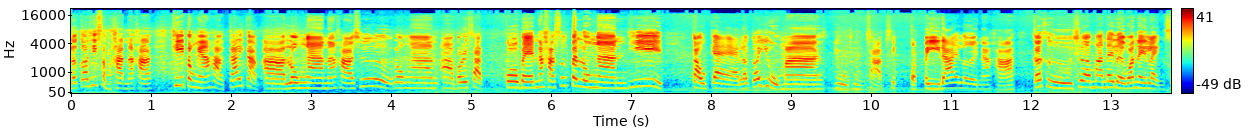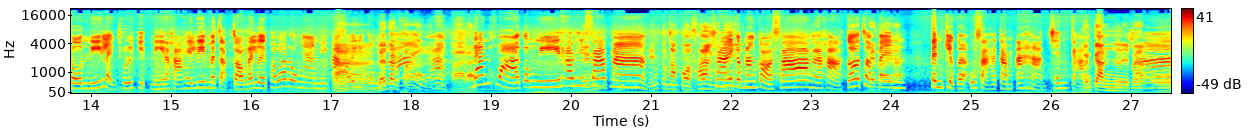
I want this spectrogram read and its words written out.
แล้วก็ที่สำคัญนะคะ ที่ตรงเนี้ยค่ะใกล้กับอ่าโรงงานนะคะ ชื่อโรงงานอ่าบริษัทโกเบนนะคะ ซึ่งเป็นโรงงานที่เก่าแก่แล้วก็อยู่มาอยู่ถึง 30 กว่าปีได้เลยนะคะ ก็คือเชื่อมั่นได้เลยว่าในแหล่งโซนนี้แหล่งธุรกิจนี้นะคะ ให้รีบมาจับจองได้เลยเพราะว่าโรงงานนี้ค่ะอ่าเขาอยู่ตรงและนี้ด้านขวาได้และอะด้านขวาล่ะด้านขวาตรงนี้เท่าที่ทราบมาเห็นกำลังก่อสร้างอยู่ใช่นี่กำลังก่อสร้างอะค่ะก็จะเป็เป็นนอะไรฮะ เป็นเกี่ยวกับอุตสาหกรรมอาหารเช่นกัน เหมือนกันเลยไหมใช่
